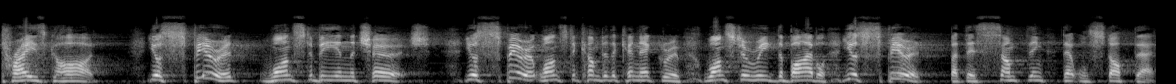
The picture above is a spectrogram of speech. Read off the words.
praise God. Your spirit wants to be in the church. Your spirit wants to come to the connect group, wants to read the Bible. Your spirit, but there's something that will stop that.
